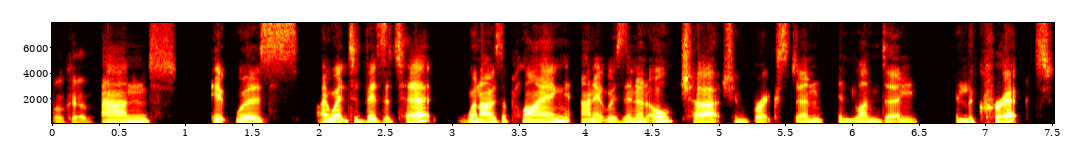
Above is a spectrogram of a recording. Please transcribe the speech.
Okay. And it was, I went to visit it when I was applying, and it was in an old church in Brixton in London in the crypt.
